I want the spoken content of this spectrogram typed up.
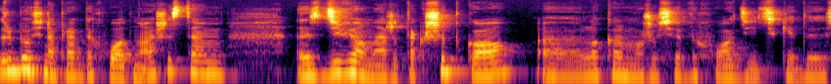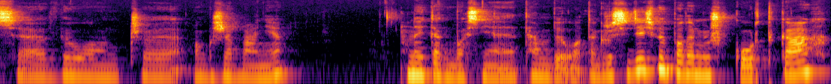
zrobiło się naprawdę chłodno. Aż jestem zdziwiona, że tak szybko e, lokal może się wychłodzić, kiedy się wyłączy ogrzewanie. No i tak właśnie tam było. Także siedzieliśmy potem już w kurtkach, e,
